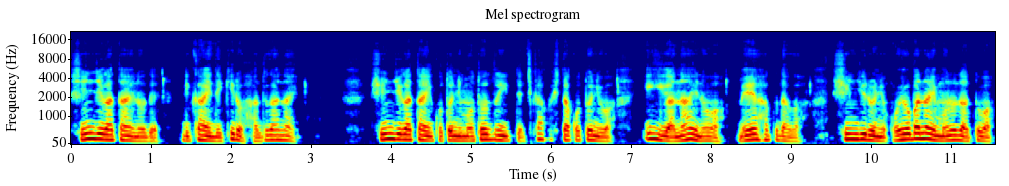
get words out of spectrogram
信じがたいので理解できるはずがない。信じがたいことに基づいて知覚したことには意義がないのは明白だが、信じるに及ばないものだとは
